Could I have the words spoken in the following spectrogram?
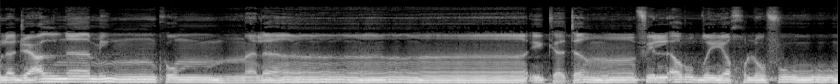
لجعلنا منكم ملائكة في الأرض يخلفون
